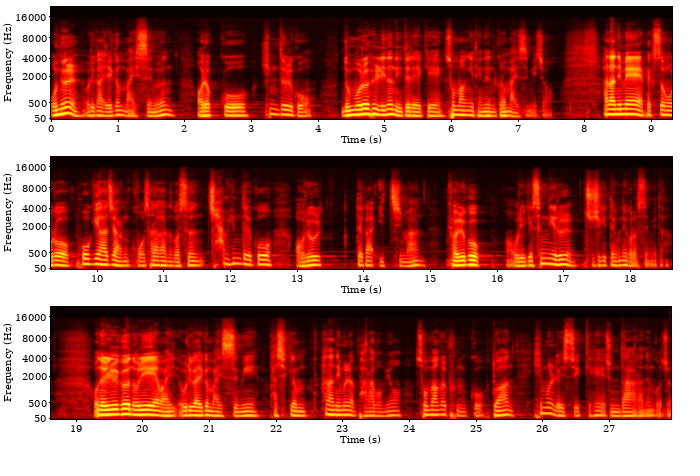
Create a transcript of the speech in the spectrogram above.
오늘 우리가 읽은 말씀은 어렵고 힘들고 눈물을 흘리는 이들에게 소망이 되는 그런 말씀이죠. 하나님의 백성으로 포기하지 않고 살아가는 것은 참 힘들고 어려울 때가 있지만 결국 우리에게 승리를 주시기 때문에 그렇습니다. 오늘 읽은 우리의 우리가 읽은 말씀이 다시금 하나님을 바라보며 소망을 품고 또한 힘을 낼 수 있게 해 준다라는 거죠.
